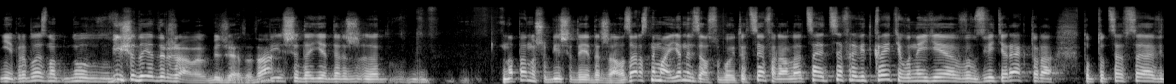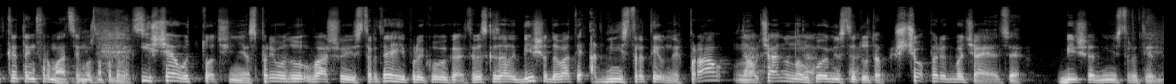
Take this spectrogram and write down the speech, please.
Ні, приблизно ну Більше дає держава бюджету, так? більше дає держава. Напевно, що більше дає держава. Зараз немає. Я не взяв з собою тих цифр, але це цифри відкриті. Вони є в звіті ректора. Тобто, це все відкрита інформація. Можна подивитися. І ще уточнення з приводу вашої стратегії, про яку ви кажете. Ви сказали більше давати адміністративних прав навчально-науковим так, інститутам. Що передбачає це? Більше адміністративно.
